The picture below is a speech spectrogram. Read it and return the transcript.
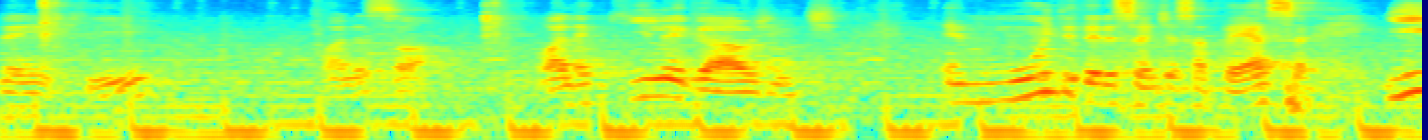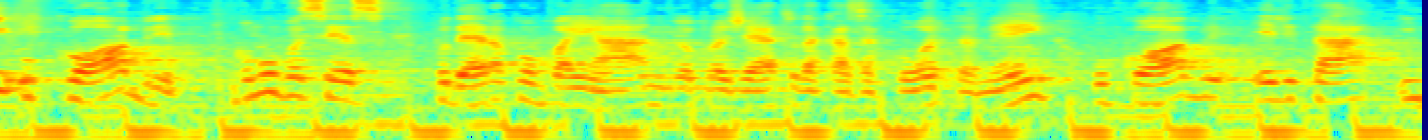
Vem aqui, olha só. Olha que legal, gente. É muito interessante essa peça e o cobre, como vocês puderam acompanhar no meu projeto da Casa Cor também, o cobre ele está em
